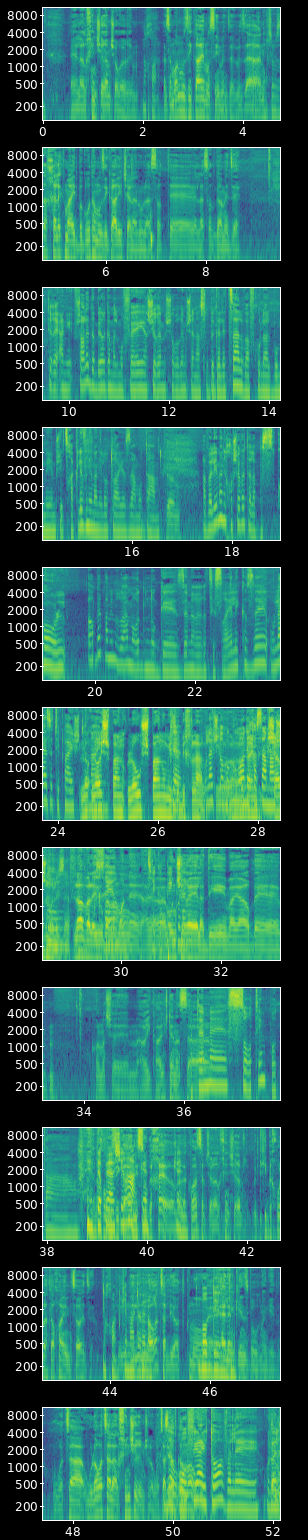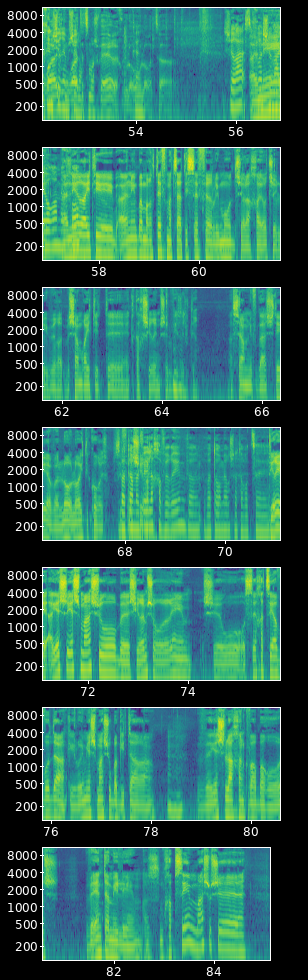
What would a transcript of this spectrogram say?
אה, להלחין שירי משוררים. נכון. אז המון מוזיקאים עושים את זה, וזה, אני חושב שזה חלק מההתבגרות המוזיקלית שלנו, לעשות, לעשות גם את זה. תראה, אני, אפשר לדבר גם על מופעי השירי משוררים שנעשו בגלי צה"ל והפכו לאלבומים שיצחק לבני, אם אני לא טועה, יזם אותם. כן. אבל אם אני חושבת על הפסקול, הרבה פעמים זה היה מאוד נוגה, זמר ארץ ישראלי כזה, אולי זה טיפה השתנה. לא, לא, השפענו, לא הושפענו מזה כן. בכלל. אולי כאילו, שלמה לא גרוניך עשה משהו- לזה אפילו. לא, אבל היו גם המון, אה, המון? שירי ילדים, היה הרבה... כל מה שאריק איינשטיין עשה. אתם אה, שורטים פה את אנחנו דפי השירה. מוזיקאים כן. מסוג אחר, כן. אבל הקונספט של להלחין שירים, כי בחו"ל את לא יכולה למצוא את זה. נכון, כאילו, כמעט דילן ולא. לא רצה להיות כמו אה, דילן, אלן כן. גינסבורג נגיד. הוא הוא לא רצה להלחין שירים שלו, הוא רצה זהו, להיות הוא כמוהו. הופיע איתו, אבל אה, הוא לא כן, הלחין שירים הוא ראה שלו. את עצמו שווה ערך, הוא לא- כן. הוא לא רצה... שירה, ספרי אני- שירה יורם, איפה? אני ראיתי, אני במרתף מצאתי ספר לימוד של האחיות שלי, ושם ראיתי את, אה, את כך שירים של ויזלטיר. אז שם נפגשתי, אבל לא, לא הייתי קורא ספר ואתה שירה. מביא לחברים, ואתה אומר שאתה רוצה... תראי, יש, יש משהו בשירי משוררים שהוא עושה חצי עבודה. כאילו, אם יש משהו בגיטרה, מהמם. ויש לחן כבר בראש, ואין את המילים, אז מחפשים משהו ש...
